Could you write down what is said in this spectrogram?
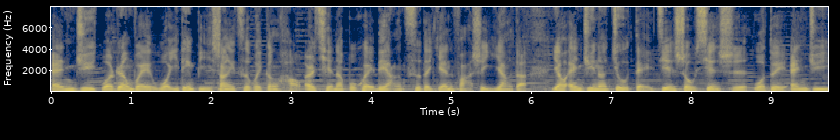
NG，我认为我一定比上一次会更好，而且呢不会两次的演法是一样的。要 NG 呢，就得接受现实。我对 NG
